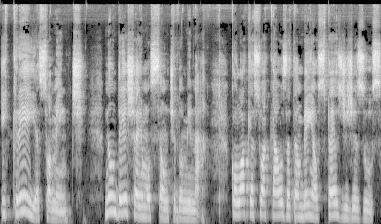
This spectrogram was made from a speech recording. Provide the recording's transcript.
e creia somente. Não deixe a emoção te dominar. Coloque a sua causa também aos pés de Jesus,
